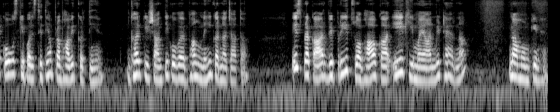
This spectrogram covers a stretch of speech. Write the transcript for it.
को उसकी परिस्थितियाँ प्रभावित करती हैं। घर की शांति को वह भंग नहीं करना चाहता। इस प्रकार विपरीत स्वभाव का एक ही मयान में ठहरना नामुमकिन है।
